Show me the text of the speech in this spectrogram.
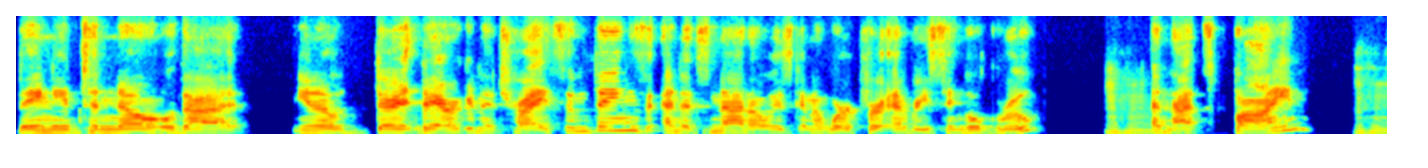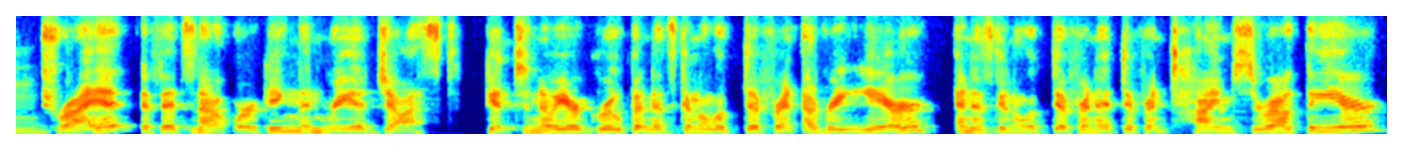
They need to know that, you know, they they are going to try some things and it's not always going to work for every single group. Mm-hmm. And that's fine. Mm-hmm. Try it. If it's not working, then readjust. Get to know your group, and it's going to look different every year, and it's going to look different at different times throughout the year.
